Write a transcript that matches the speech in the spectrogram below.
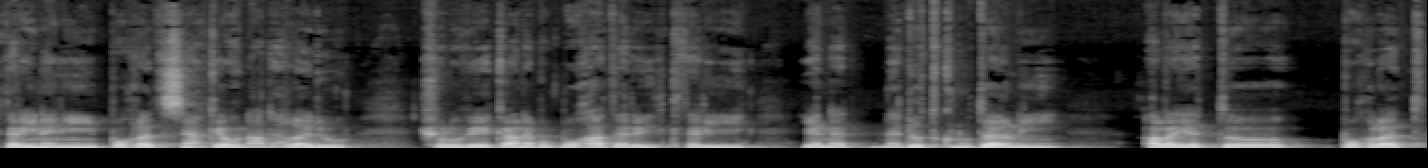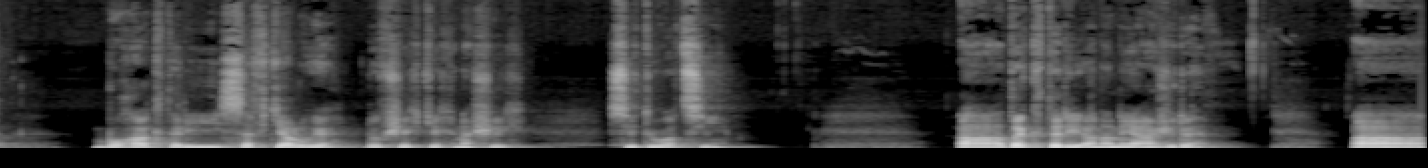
který není pohled z nějakého nadhledu člověka nebo Boha, tedy, který je nedotknutelný, ale je to pohled Boha, který se vtěluje do všech těch našich situací. A tak tedy Ananiáš jde. A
